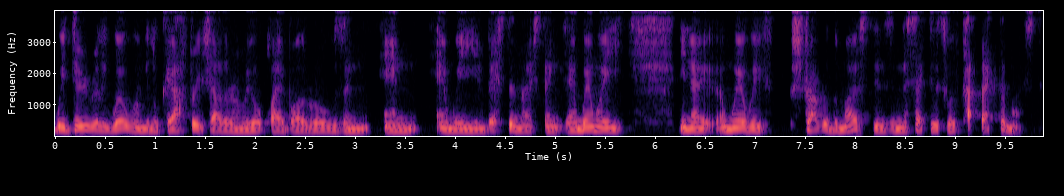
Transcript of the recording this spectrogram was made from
we, do really well when we look after each other and we all play by the rules and and and we invest in those things. And when we, you know, and where we've struggled the most is in the sectors we've cut back the most.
